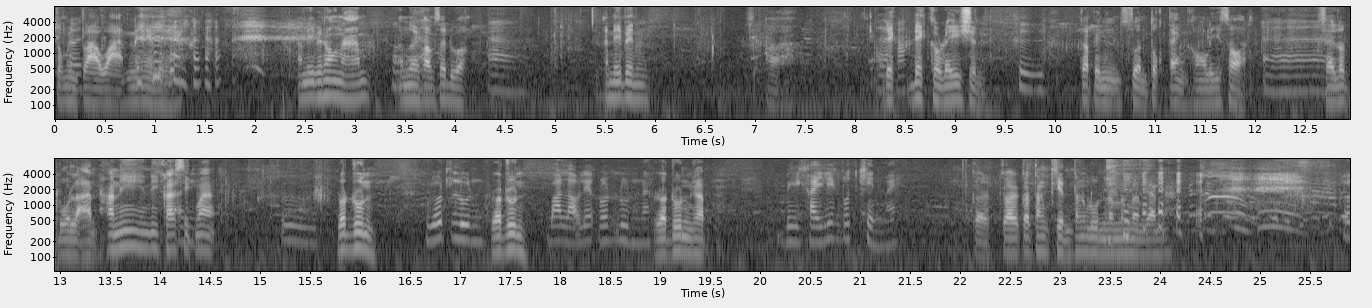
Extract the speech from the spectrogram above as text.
ต้องเป็นปลาหวานแน่เลย อันนี้เป็นห้องน้ำอำนวยความสะดวก อ่าอันนี้เป็นอ่าอะไรเด็กคะเดคอเรชันคือก็เป็นส่วนตกแต่งของรีสอร์ทอ่าใช้รถโบราณ อันนี้นี่คลาสสิกมาก คือรถรุ่น รถลุนรถรุ่น บ้านเราเรียกรถลุนนะ รถรุ่นครับ มีใครเรียกรถเข็นไหม ก็ก็ก็ทั้งเข็นทั้งรุ่นแล้วมันเหมือนกันนะ โอ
